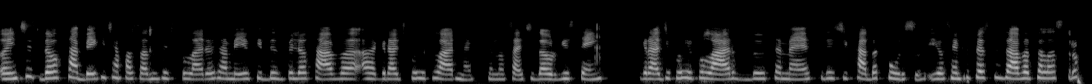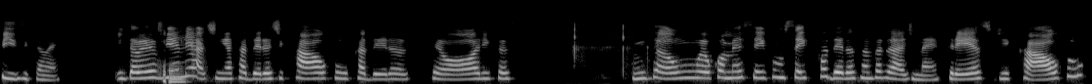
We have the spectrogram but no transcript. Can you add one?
antes de eu saber que tinha passado no vestibular, eu já meio que desbilhotava a grade curricular, né? Porque no site da URGS tem grade curricular dos semestres de cada curso. E eu sempre pesquisava pela astrofísica, né? Então eu vi ali, ah, tinha cadeiras de cálculo, cadeiras teóricas. Então eu comecei com seis cadeiras, na verdade, né? Três de cálculo,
